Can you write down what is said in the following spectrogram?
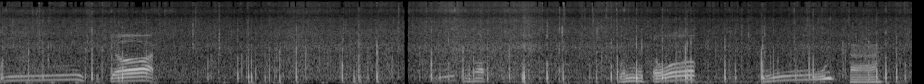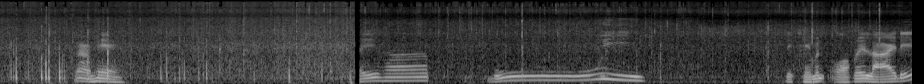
ู้สุดยอดอู้ครับฝนกระตกอู้ขางามแห้งไปครับ บุ้ยเด็กให้มันออกหลายๆเด้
